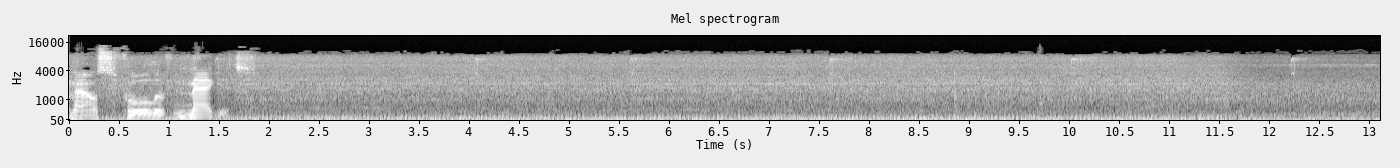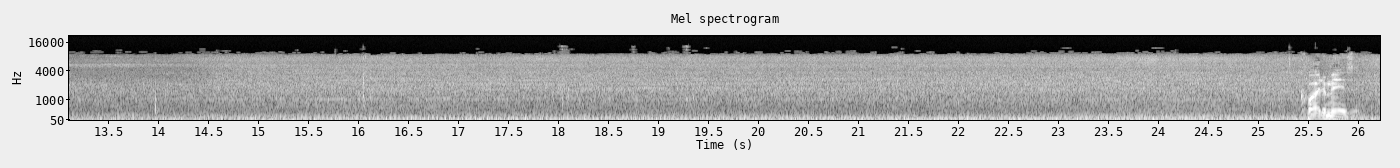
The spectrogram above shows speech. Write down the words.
Mouse full of maggots. Quite amazing.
